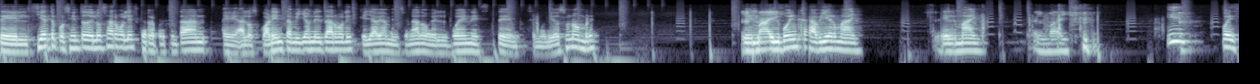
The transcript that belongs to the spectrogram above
del 7% de los árboles que representaban eh, a los 40 millones de árboles que ya había mencionado el buen, este, se me olvidó su nombre. El, el, buen Javier May. El May. El May. y pues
